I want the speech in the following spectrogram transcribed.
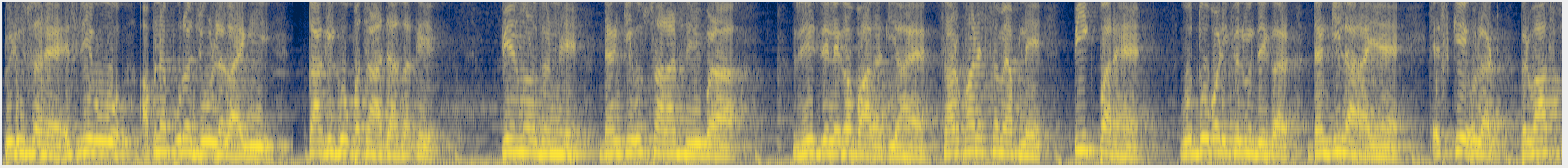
प्रोड्यूसर है, इसलिए वो अपना पूरा ज़ोर लगाएगी ताकि को पछाड़ा जा सके। पीएन मनोधर ने डंकी को सालार से भी बड़ा रिलीज़ देने का वादा किया है। शाहरुख खान इस समय अपने पीक पर हैं। वो दो बड़ी फ़िल्म देकर डंकी ला रहे हैं। इसके उलट प्रभास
